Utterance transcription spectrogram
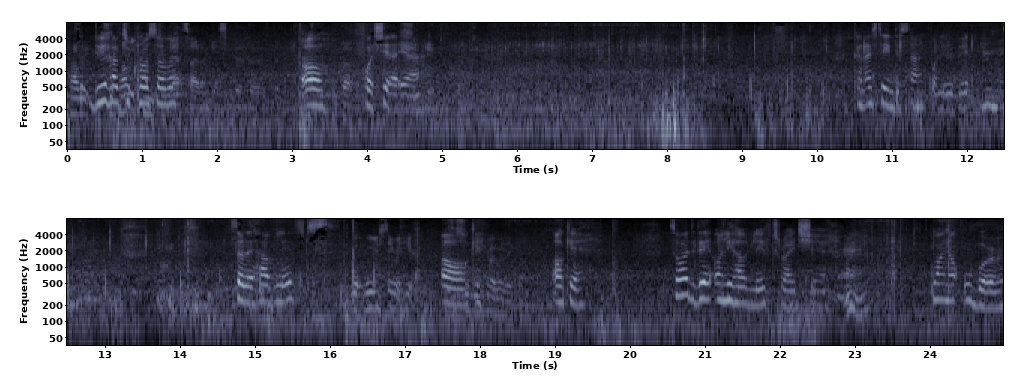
Probably, do you have to cross over? that side, I'm guessing. The, the, the, Oh, the- for sure, yeah. Can I stay in the sun for a little bit? You may. So they have Lyfts. We're, we're gonna stay right here. Oh, This will be okay. Where they come. Okay. So why do they only have Lyft right share? Mm-hmm. Why not Uber?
